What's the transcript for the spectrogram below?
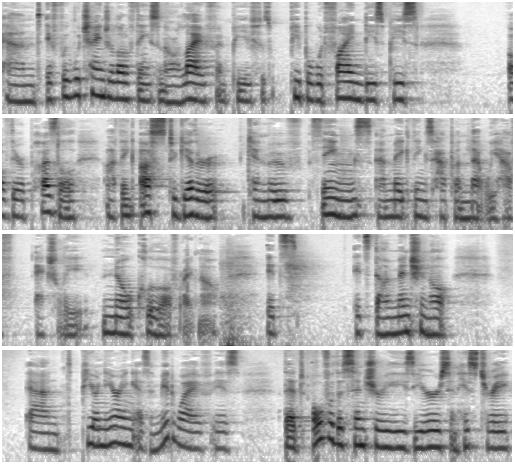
And if we would change a lot of things in our life and people would find these pieces of their puzzle i think us together can move things and make things happen that we have actually no clue of right now. It's it's dimensional. And pioneering as a midwife is that over the centuries, years in history,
